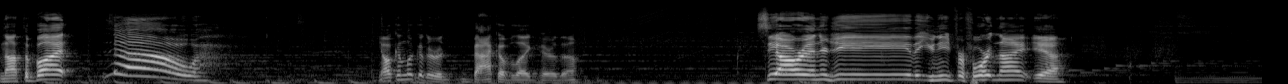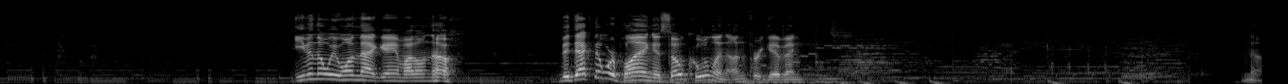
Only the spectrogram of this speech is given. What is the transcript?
Not the butt. No! Y'all can look at her back of leg hair, though. See our energy that you need for Fortnite? Yeah. Even though we won that game, I don't know. The deck that we're playing is so cool and unforgiving. No.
